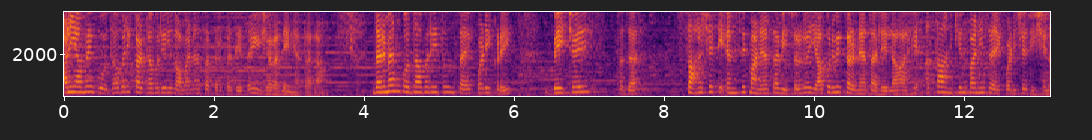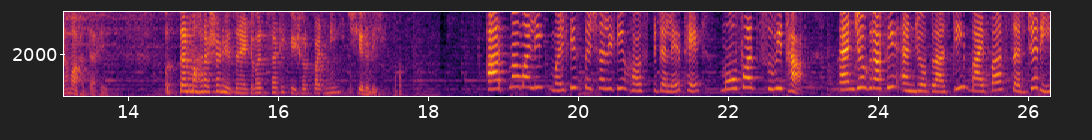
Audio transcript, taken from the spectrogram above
आणि यामुळे गोदावरी काठावरील गावांना सतर्कतेचा इशारा देण्यात आला. दरम्यान गोदावरीतून जायकवाडीकडे बेचाळीस हजार सहाशे टी एम सी पाण्याचा विसर्ग यापूर्वी करण्यात आलेला आहे. आता आणखीन पाणी जायकवाडीच्या दिशेनं वाहत आहे. उत्तर महाराष्ट्र न्यूज नेटवर्कसाठी किशोर पाटणी शिर्डी. आत्मा मालिक मल्टी स्पेशालिटी हॉस्पिटल येथे मोफत सुविधा. अँजिओग्राफी अँजिओप्लास्टी बायपास सर्जरी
